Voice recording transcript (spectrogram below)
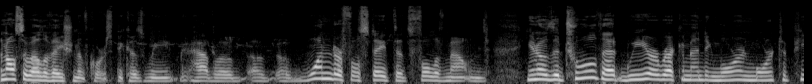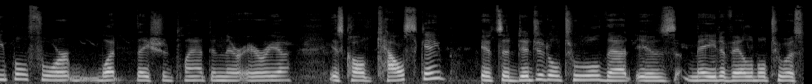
And also elevation, of course, because we have a, a, a, wonderful state that's full of mountains. You know, the tool that we are recommending more and more to people for what they should plant in their area is called Calscape. It's a digital tool that is made available to us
